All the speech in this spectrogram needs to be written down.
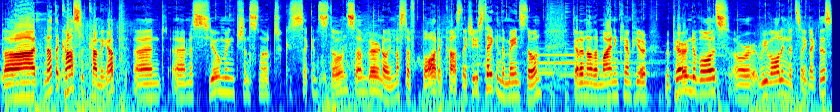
But another castle coming up, and I'm assuming Jon Snow took his second stone somewhere. No, he must have bought a castle. Actually, he's taking the main stone. Got another mining camp here, repairing the walls, or rewalling, let's say like this.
